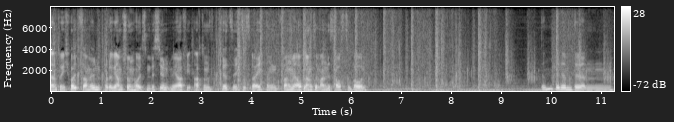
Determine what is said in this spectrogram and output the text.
dann tue ich Holz sammeln. Oder wir haben schon Holz ein bisschen. Ja, 48, das reicht. Dann fangen wir auch langsam an, das Haus zu bauen. Dum, dum, dum.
